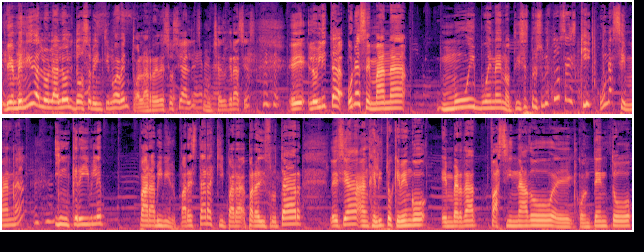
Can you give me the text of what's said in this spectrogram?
Bienvenida Lola LOL 1229 en todas las redes sociales. Muchas gracias. Eh, Lolita, una semana muy buena de noticias, pero sobre todo, ¿sabes qué? Una semana increíble para vivir, para estar aquí, para, para disfrutar. Le decía a Angelito que vengo en verdad fascinado, eh, contento,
